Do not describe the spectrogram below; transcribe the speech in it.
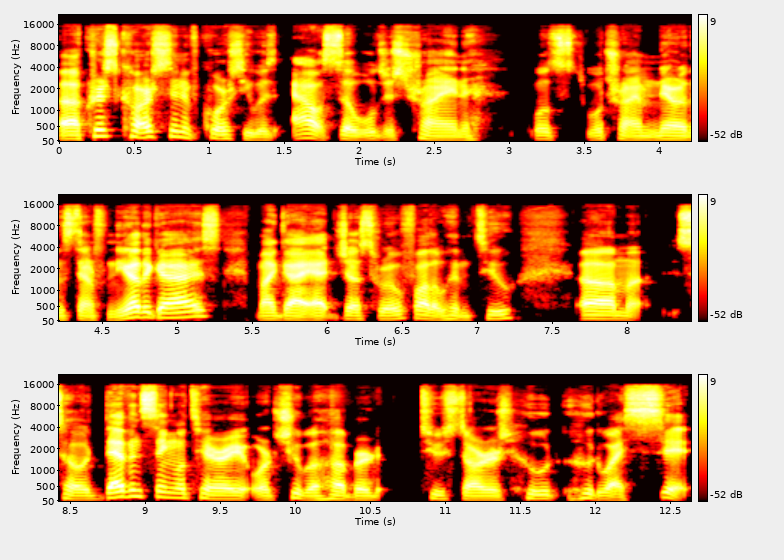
Uh, Chris Carson, of course, he was out, so we'll just try and we'll we'll try and narrow this down from the other guys. My guy at Just Row, follow him too. Um, so Devin Singletary or Chuba Hubbard, two starters. Who who do I sit?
